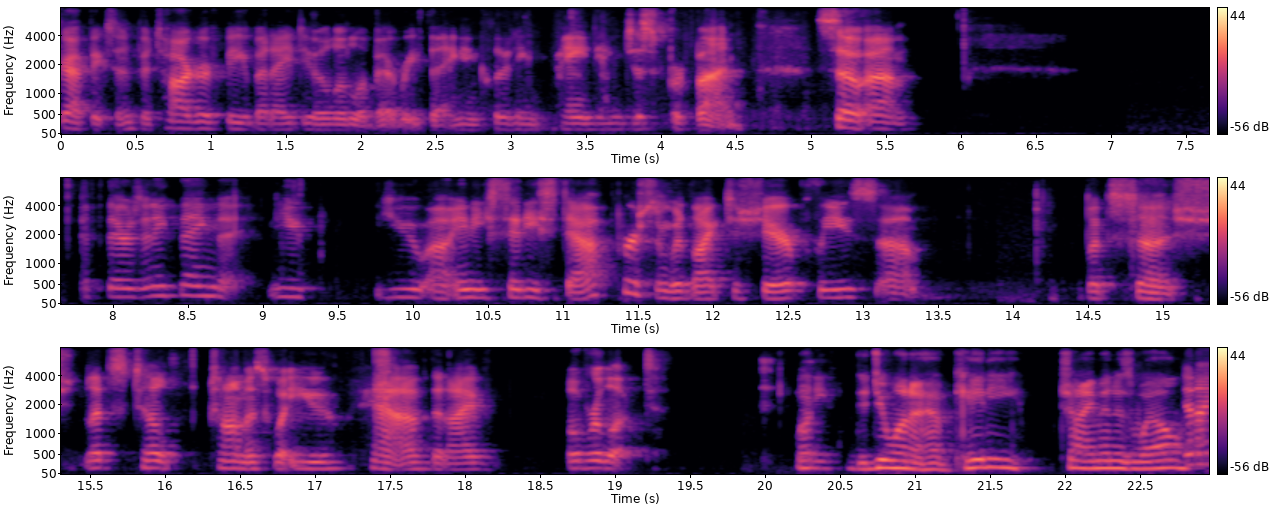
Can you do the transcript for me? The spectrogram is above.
graphics and photography, but I do a little of everything, including painting, just for fun. So, um, if there's anything that you you, uh, any city staff person would like to share, please, um, let's, uh, sh- let's tell Thomas what you have that I've overlooked. What, did you want to have Katie chime in as well? Did I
